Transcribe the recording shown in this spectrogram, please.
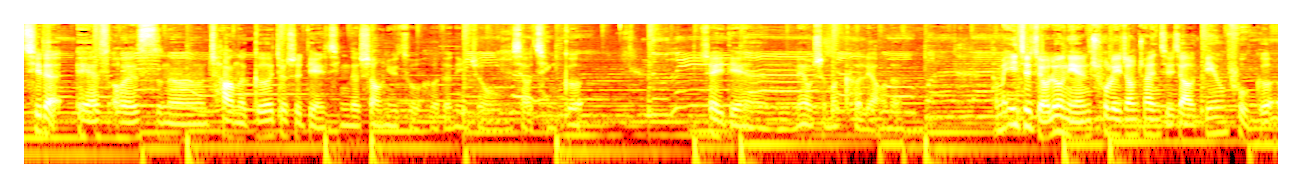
早期的 ASOS 呢，唱的歌就是典型的少女组合的那种小情歌，这一点没有什么可聊的。他们一九九六年出了一张专辑叫《颠覆歌》，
